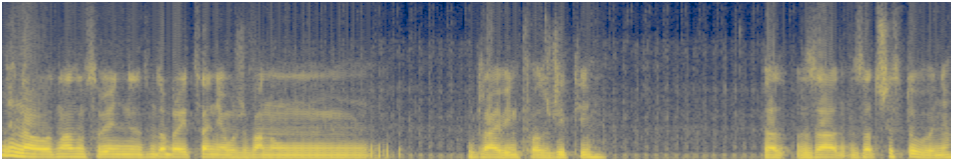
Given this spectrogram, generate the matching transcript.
Nie no, znalazłem sobie w dobrej cenie używaną Driving Force GT. Za, za, za 300, nie?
